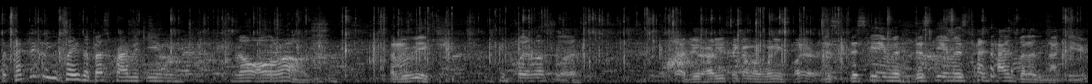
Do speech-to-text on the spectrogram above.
But technically, you play the best private game, you know, all around. Every week. You play wrestler. Yeah, dude, how do you think I'm a winning player? This, this game, this game is ten times better than that game.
